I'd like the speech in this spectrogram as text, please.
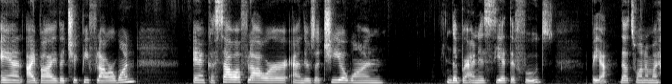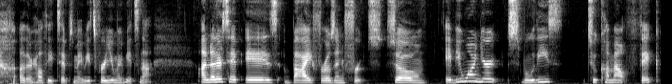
and I buy the chickpea flour one and cassava flour and there's a chia one. The brand is Siete Foods. But yeah, that's one of my other healthy tips. Maybe it's for you, maybe it's not. Another tip is buy frozen fruits. So if you want your smoothies to come out thick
